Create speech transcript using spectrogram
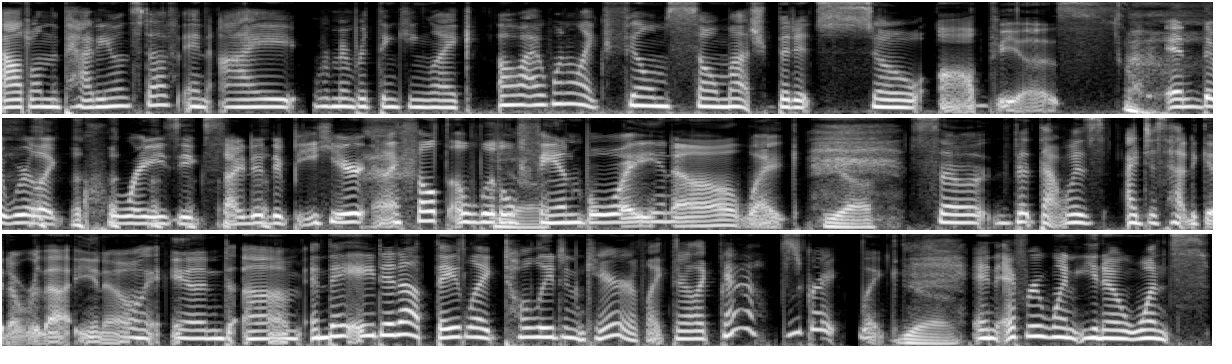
out on the patio and stuff and i remember thinking like oh i want to like film so much but it's so obvious and that we're like crazy excited to be here and i felt a little Yeah. fanboy you know like Yeah. so but that was i just had to get over that you know and um and they ate it up they like totally didn't care like they're like yeah this is great like Yeah. and everyone you know once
